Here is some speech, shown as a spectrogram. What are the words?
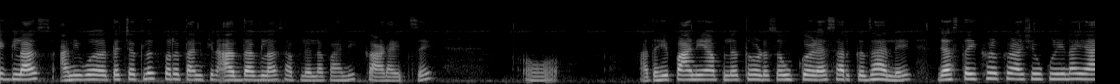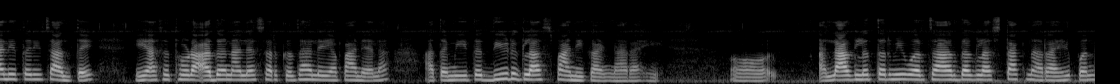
एक ग्लास आणि व त्याच्यातलंच परत आणखीन अर्धा ग्लास आपल्याला पाणी काढायचं आहे आता हे पाणी आपलं थोडंसं उकळल्यासारखं झालं आहे जास्तही खळखळ अशी उकळी नाही आली तरी चालतं आहे हे असं थोडं आदन आल्यासारखं झालं या पाण्याला. आता मी इथं दीड ग्लास पाणी काढणार आहे. लागलं तर मी वरचा अर्धा ग्लास टाकणार आहे पण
